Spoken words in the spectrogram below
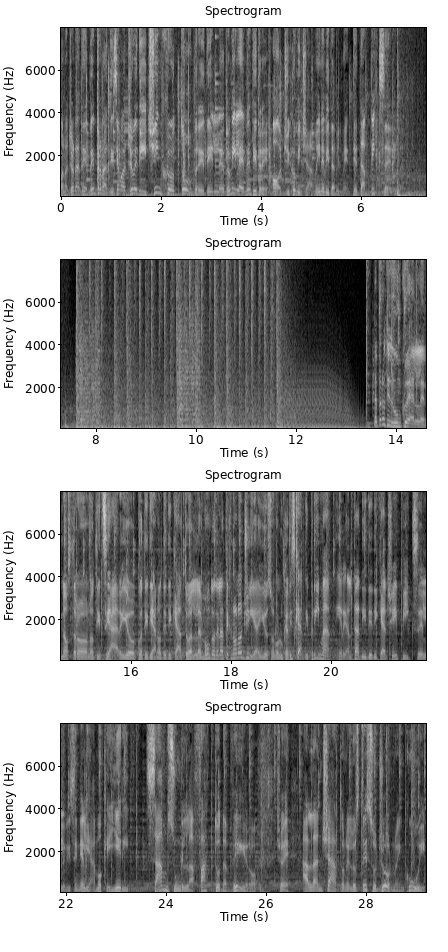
Buona giornata e bentrovati, siamo a giovedì 5 ottobre del 2023. Oggi cominciamo inevitabilmente da Pixel. Benvenuti dunque al nostro notiziario quotidiano dedicato al mondo della tecnologia. Io sono Luca Viscardi. Prima in realtà di dedicarci ai pixel vi segnaliamo che ieri Samsung l'ha fatto davvero, cioè ha lanciato nello stesso giorno in cui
